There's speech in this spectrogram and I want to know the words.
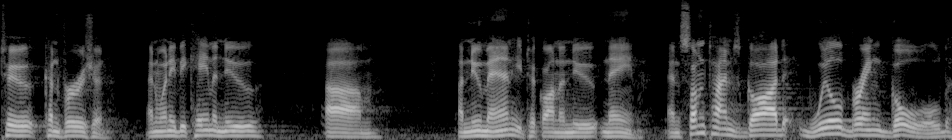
to conversion. And when he became a new um, a new man, he took on a new name. And sometimes God will bring gold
